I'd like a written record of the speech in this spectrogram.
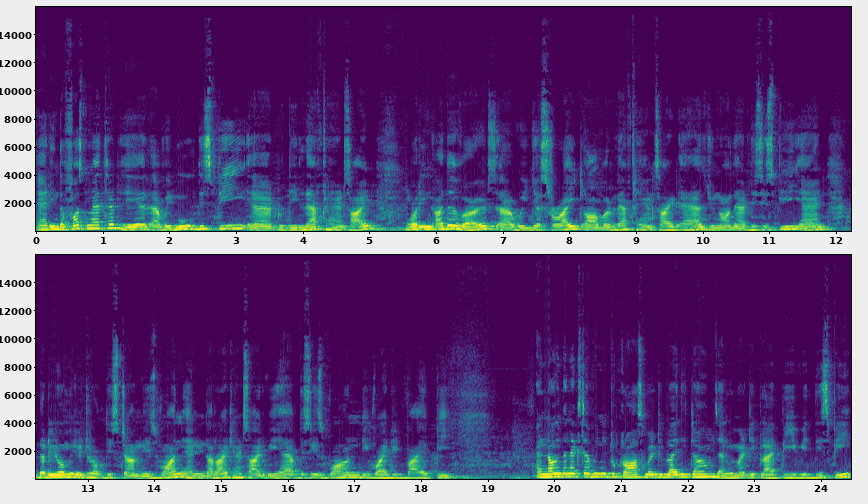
And in the first method here uh, we move this p uh, to the left hand side. Or in other words uh, we just write our left hand side as you know that this is p and the denominator of this term is 1 and in the right hand side we have this is 1 divided by p and now in the next step we need to cross multiply the terms and we multiply p with this p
